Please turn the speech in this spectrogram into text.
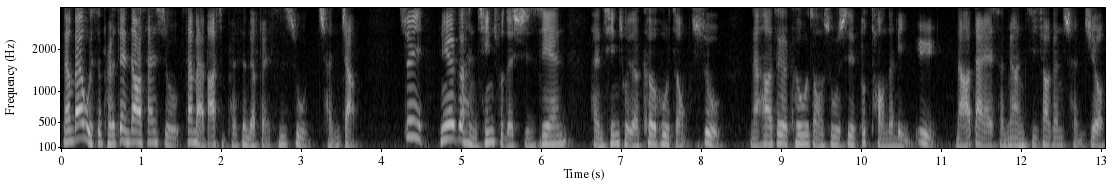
两百五十 percent 到三十五、三百八十 percent 的粉丝数成长，所以你有一个很清楚的时间，很清楚的客户总数，然后这个客户总数是不同的领域，然后带来什么样的绩效跟成就，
